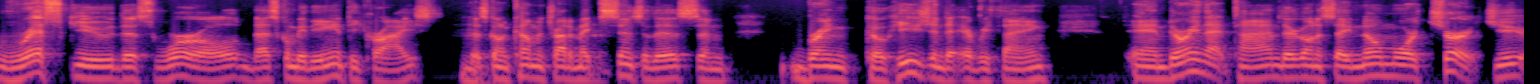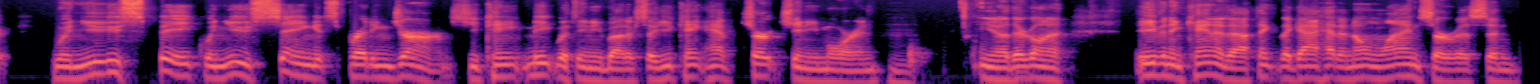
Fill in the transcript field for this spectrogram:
rescue this world. That's going to be the Antichrist. Hmm. That's going to come and try to make sense of this and bring cohesion to everything. And during that time, they're going to say, "No more church." You, when you speak, when you sing, it's spreading germs. You can't meet with anybody, so you can't have church anymore. And Hmm. you know they're going to, even in Canada, I think the guy had an online service and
